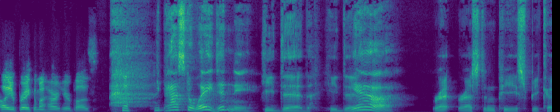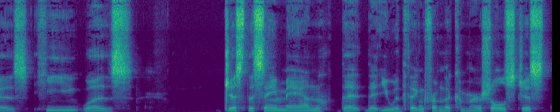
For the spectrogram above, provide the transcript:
Oh, you're breaking my heart here, Buzz. he passed away, didn't he? He did. He did. Yeah. Rest in peace because he was just the same man that that you would think from the commercials just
